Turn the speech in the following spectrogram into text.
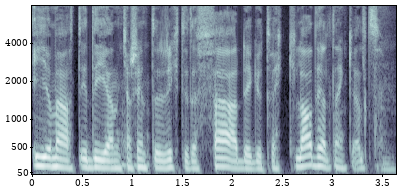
I och med att idén kanske inte riktigt är färdigutvecklad helt enkelt. Mm.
